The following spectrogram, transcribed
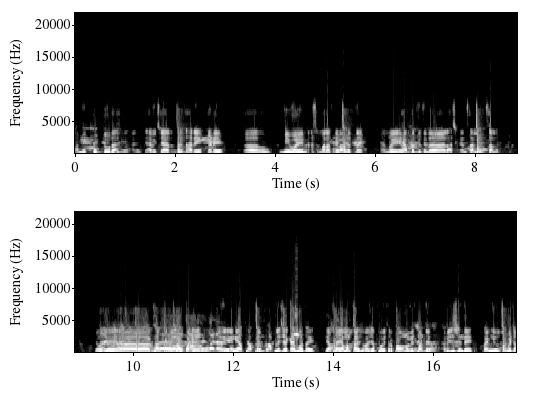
आम्ही खूप दूर आहे. आणि त्या विचारधारेकडे मी वळीन असं मला तरी वाटत नाही. त्यामुळे ह्या पद्धतीनं राजकारण चाललं चालू खासदार विशाल पाटील आणि यांनी आपले आपले जे काही मत आहे ते आता या मंकाळेश्वराच्या पवित्र पावनभूमीत मांडले. अभिजित शिंदे प्राईम न्यूज बेटा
